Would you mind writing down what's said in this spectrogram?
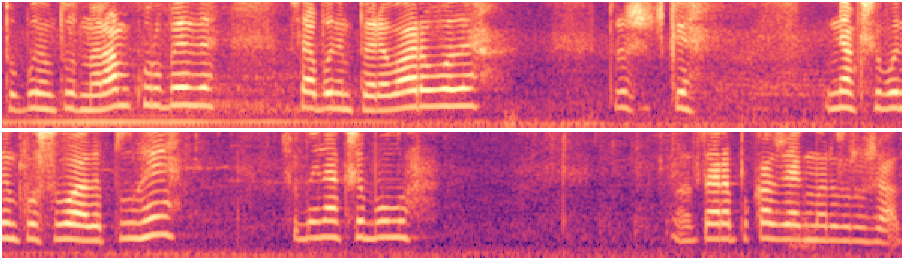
То будемо тут на рамку робили, все будемо переварувати. Трошечки інакше будемо посувати плуги, щоб інакше було. От зараз покажу, як ми розгружали.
